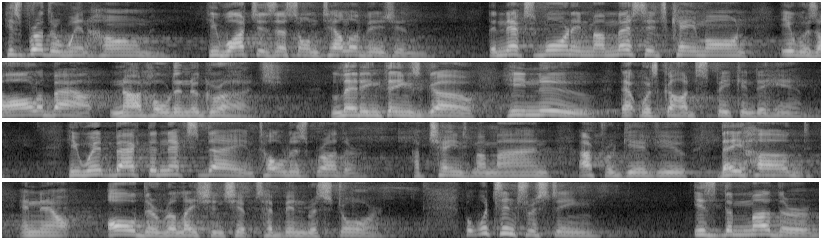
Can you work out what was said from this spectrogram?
His brother went home and he watches us on television. The next morning, my message came on. It was all about not holding a grudge letting things go. He knew that was God speaking to him. He went back the next day and told his brother, I've changed my mind. I forgive you. They hugged, and now all their relationships have been restored. But what's interesting is the mother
